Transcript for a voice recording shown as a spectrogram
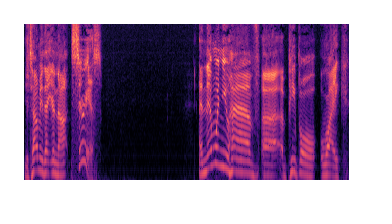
you're telling me that you're not serious. And then when you have uh, people like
